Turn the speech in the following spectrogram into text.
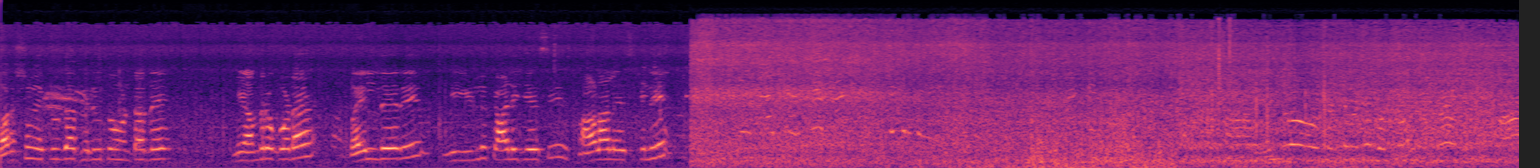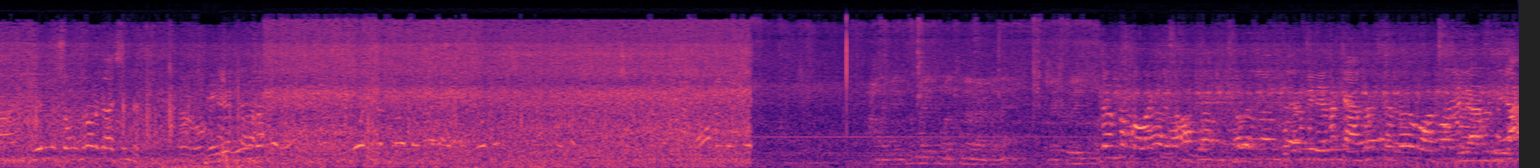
వర్షం ఎక్కువగా పెరుగుతూ ఉంటుంది. మీ అందరూ కూడా బయలుదేరి మీ ఇల్లు ఖాళీ చేసి తాళాలు వేసుకుని సంవత్సరాలు కాసింది నువ్వమ్మా నువ్వు రా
